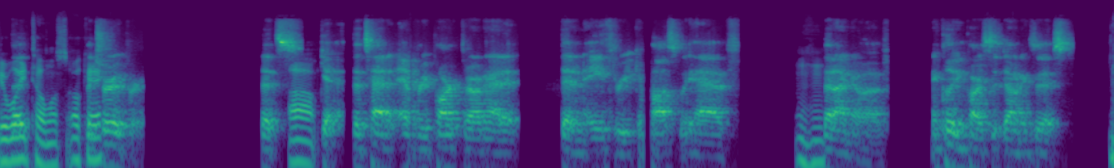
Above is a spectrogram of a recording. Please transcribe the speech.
Your the, white Tomos, okay. The Trooper. That's uh, get, that's had every part thrown at it that an A3 can possibly have mm-hmm. that I know of, including parts that don't exist.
